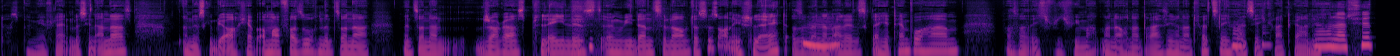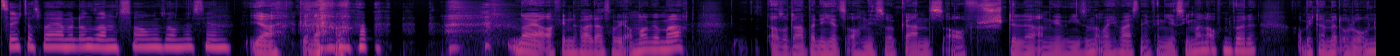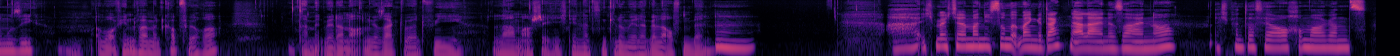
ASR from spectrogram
Das ist bei mir vielleicht ein bisschen anders. Und es gibt ja auch, ich habe auch mal versucht, mit so einer, mit so einer Joggers-Playlist irgendwie dann zu laufen. Das ist auch nicht schlecht. Also wenn dann alle das gleiche Tempo haben, was weiß ich, wie, wie macht man da? 130, 140? Weiß ich gerade gar Ja, nicht. 140, das war ja mit unserem Song so ein bisschen. Ja, genau. naja, auf jeden Fall, das habe ich auch mal gemacht. Also da bin ich jetzt auch nicht so ganz auf Stille angewiesen, aber ich weiß nicht, wenn ich jetzt hier mal laufen würde, ob ich dann mit oder ohne Musik, aber auf jeden Fall mit Kopfhörer, damit mir dann auch angesagt wird, wie lahmarschig ich den letzten Kilometer gelaufen bin. Mhm. Ah, ich möchte ja immer nicht so mit meinen Gedanken alleine sein, ne? Ich finde das ja auch immer ganz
